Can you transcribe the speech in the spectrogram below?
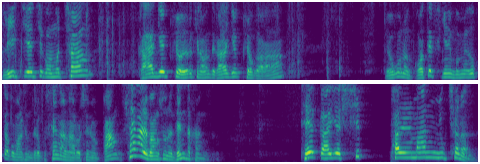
리치 엣지 고무창 가격표 이렇게 나오는데 가격표가 요거는 고텍스 기능 분명히 없다고 말씀드렸고 생활하러 쓰는 방 생활 방수는 된다 하는 겁니다 대 가격 18만 6천원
